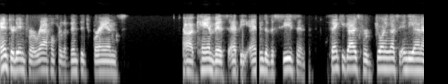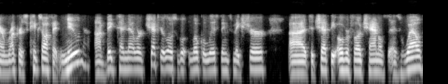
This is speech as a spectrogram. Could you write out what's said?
entered in for a raffle for the Vintage Brands uh, canvas at the end of the season. Thank you guys for joining us. Indiana and Rutgers kicks off at noon on Big Ten Network. Check your local, local listings. Make sure uh, to check the overflow channels as well.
